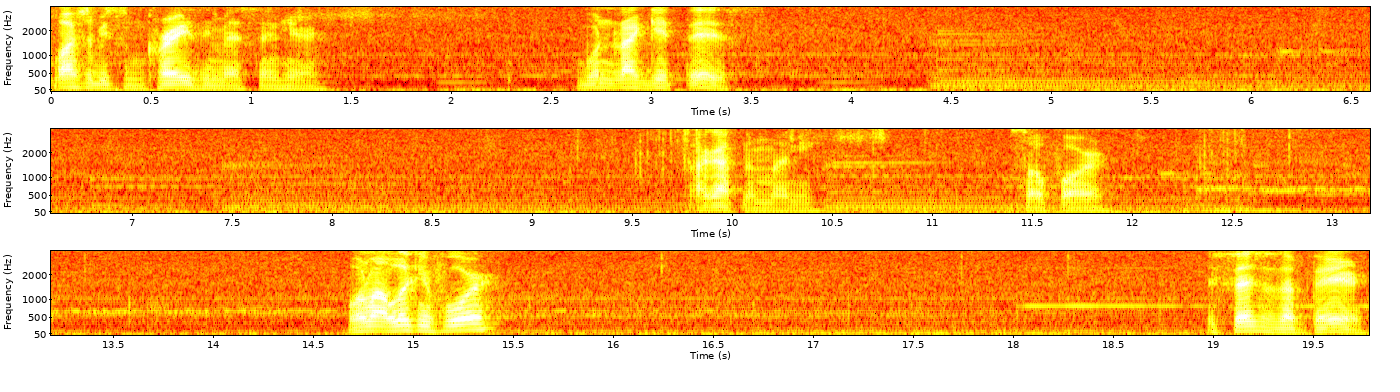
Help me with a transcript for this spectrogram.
Well, should be some crazy mess in here. When did I get this? I got the money so far. What am I looking for? It says it's up there.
